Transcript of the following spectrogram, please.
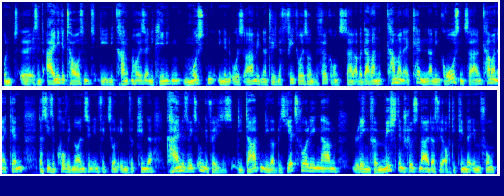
Und äh, es sind einige tausend, die in die Krankenhäuser, in die Kliniken mussten in den USA mit natürlich einer viel größeren Bevölkerungszahl. Aber daran kann man erkennen, an den großen Zahlen kann man erkennen, dass diese Covid-19-Infektion eben für Kinder keineswegs ungefährlich ist. Die Daten, die wir bis jetzt vorliegen haben, legen für mich den Schluss nahe, dass wir auch die Kinderimpfung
